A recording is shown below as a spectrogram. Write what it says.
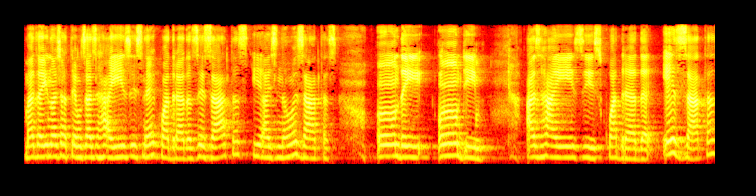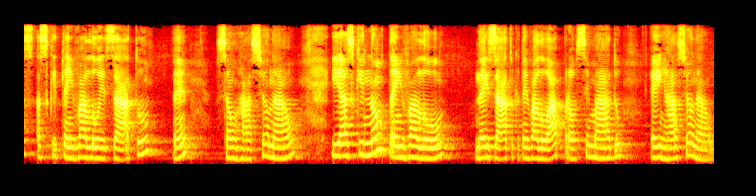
Mas aí nós já temos as raízes né, quadradas exatas e as não exatas, onde, onde as raízes quadradas exatas, as que têm valor exato, né, são racional, e as que não têm valor né, exato, que tem valor aproximado, é irracional.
